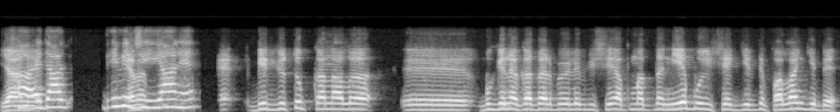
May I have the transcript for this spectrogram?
Yani ha, Eda Demirci'yi yani e, bir YouTube kanalı e, bugüne kadar böyle bir şey yapmadı da niye bu işe girdi falan gibi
